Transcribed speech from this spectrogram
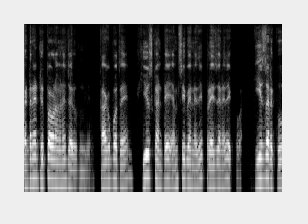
వెంటనే ట్రిప్ అవ్వడం అనేది జరుగుతుంది. కాకపోతే ఫ్యూజ్ కంటే ఎంసీబీ అనేది ప్రైజ్ అనేది ఎక్కువ. గీజర్కు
